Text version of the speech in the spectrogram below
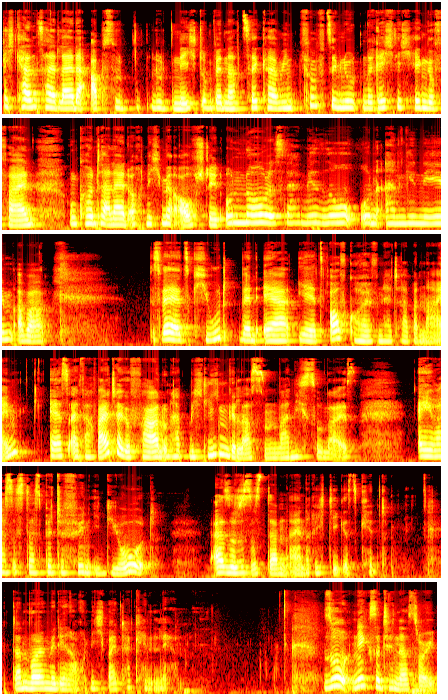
Ich kann es halt leider absolut nicht und bin nach circa 15 Minuten richtig hingefallen und konnte allein auch nicht mehr aufstehen. Oh no, das wäre mir so unangenehm. Aber es wäre jetzt cute, wenn er ihr jetzt aufgeholfen hätte. Aber nein, er ist einfach weitergefahren und hat mich liegen gelassen. War nicht so nice. Ey, was ist das bitte für ein Idiot? Also das ist dann ein richtiges Kind. Dann wollen wir den auch nicht weiter kennenlernen. So, nächste Tinder-Story.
